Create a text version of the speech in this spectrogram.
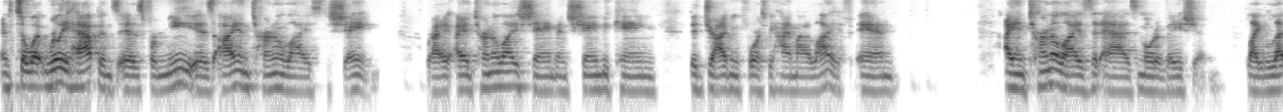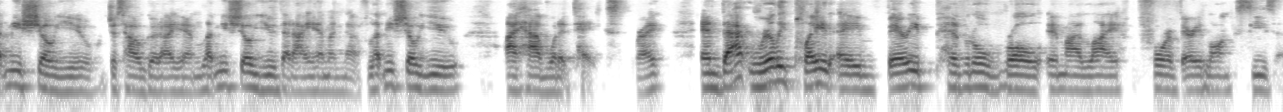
and so what really happens is for me is i internalized shame right i internalized shame and shame became the driving force behind my life and i internalized it as motivation like let me show you just how good i am let me show you that i am enough let me show you i have what it takes right and that really played a very pivotal role in my life for a very long season.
